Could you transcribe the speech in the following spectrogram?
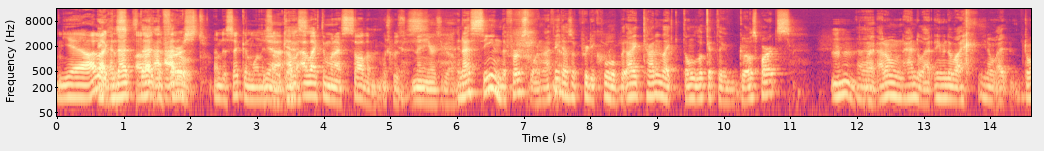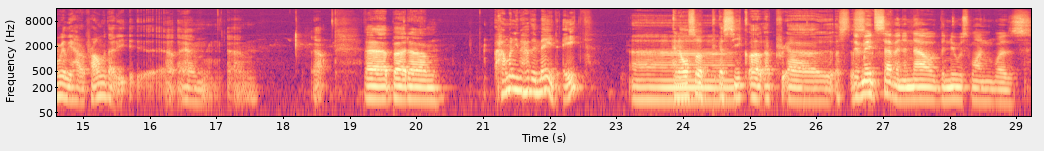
Yeah, I like and the, s- that's- I that- like the I- I first and the second one is yeah. I, I liked them when i saw them which was Yes. many years ago And I've seen the first one. and I think Yeah. that was a pretty cool, but I kind of like don't look at the gross parts. Mm-hmm. Uh, right. I don't handle that, even though I, you know, I don't really have a problem with that. Uh, um, um, yeah, uh, but um, how many have they made? Eight, uh, and also a, a sequel. Uh, a, uh, a, s- a they've made seven and now the newest one was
